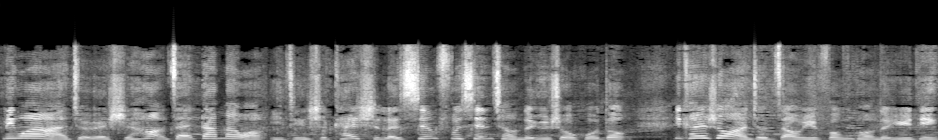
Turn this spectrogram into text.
另外啊，九月十号在大麦网已经是开始了先付先抢的预售活动，一开售啊就遭遇疯狂的预定，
